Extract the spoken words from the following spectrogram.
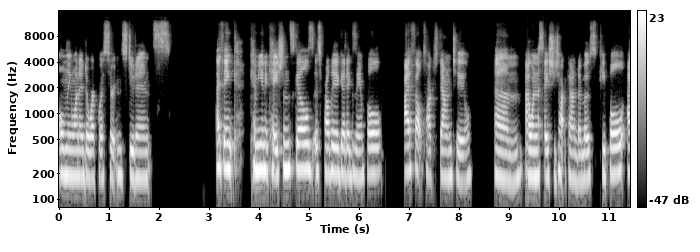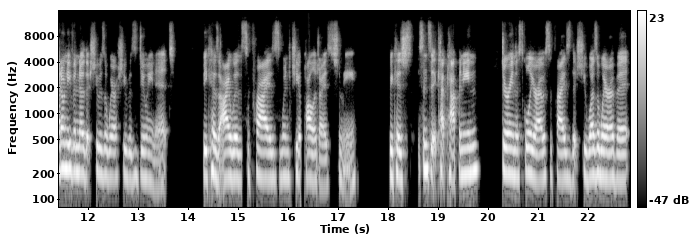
only wanted to work with certain students. I think communication skills is probably a good example. I felt talked down to. Um, I want to say she talked down to most people. I don't even know that she was aware she was doing it because I was surprised when she apologized to me. Because since it kept happening during the school year, I was surprised that she was aware of it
